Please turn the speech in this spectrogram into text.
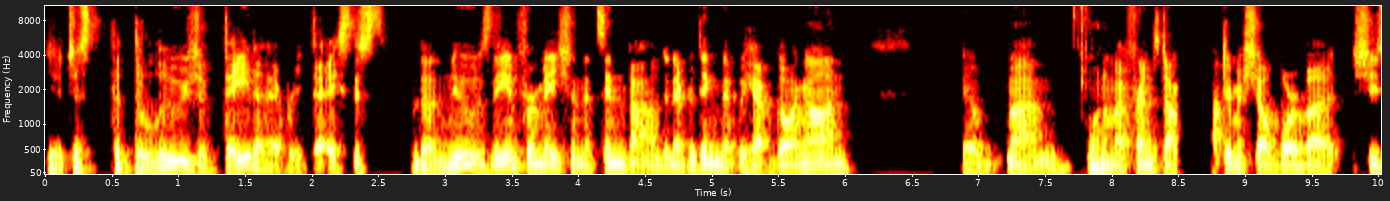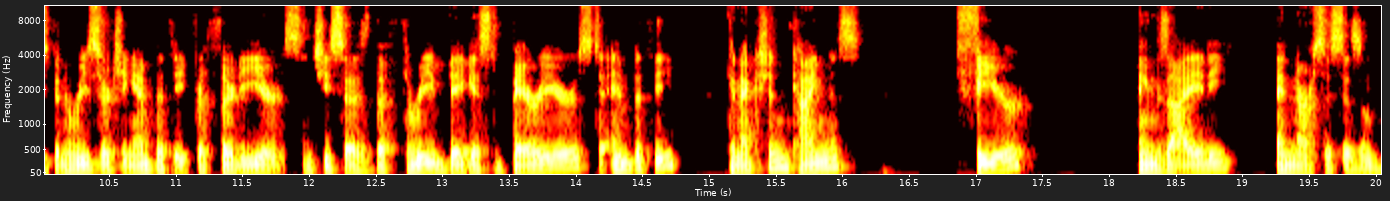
you know, just the deluge of data every day. It's just the news, the information that's inbound, and everything that we have going on. You know, um, one of my friends, Dr. Michelle Borba, she's been researching empathy for 30 years, and she says the three biggest barriers to empathy: connection, kindness, fear, anxiety, and narcissism.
